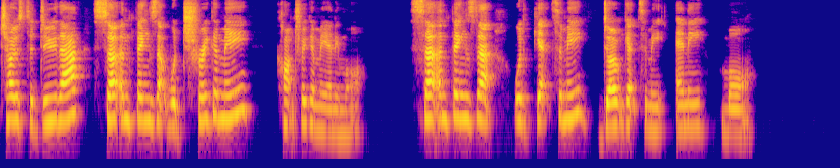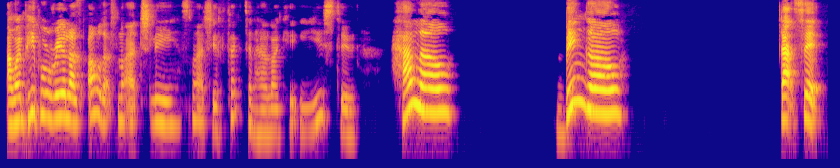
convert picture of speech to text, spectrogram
chose to do that, certain things that would trigger me can't trigger me anymore. Certain things that would get to me don't get to me anymore. And when people realize, oh, that's not actually it's not actually affecting her like it used to, Hello. Bingo. That's it.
